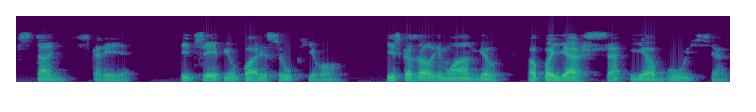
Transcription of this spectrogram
«Встань скорее!» И цепи упали с рук его. И сказал ему ангел, «Опояшься и обуйся,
